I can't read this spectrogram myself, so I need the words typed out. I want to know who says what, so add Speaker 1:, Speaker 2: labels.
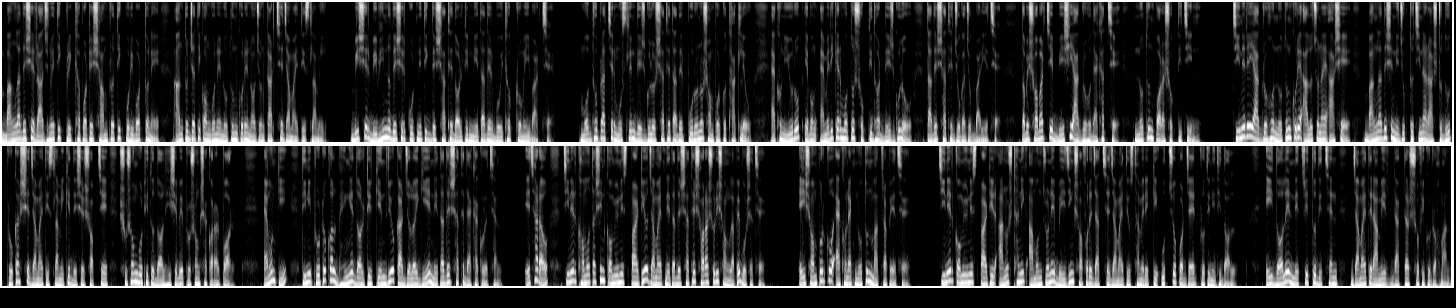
Speaker 1: বাংলাদেশের রাজনৈতিক প্রেক্ষাপটে সাম্প্রতিক পরিবর্তনে আন্তর্জাতিক অঙ্গনে নতুন করে নজর কাটছে জামায়াতে ইসলামী। বিশ্বের বিভিন্ন দেশের কূটনীতিকদের সাথে দলটির নেতাদের বৈঠক ক্রমেই বাড়ছে। মধ্যপ্রাচ্যের মুসলিম দেশগুলোর সাথে তাদের পুরনো সম্পর্ক থাকলেও এখন ইউরোপ এবং আমেরিকার মতো শক্তিধর দেশগুলোও তাদের সাথে যোগাযোগ বাড়িয়েছে। তবে সবার চেয়ে বেশি আগ্রহ দেখাচ্ছে নতুন পরাশক্তি চীন। চীনের এই আগ্রহ নতুন করে আলোচনায় আসে, বাংলাদেশে নিযুক্ত চীনা রাষ্ট্রদূত প্রকাশ্যে জামায়াত ইসলামীকে দেশের সবচেয়ে সুসংগঠিত দল হিসেবে প্রশংসা করার পর। এমনকি তিনি প্রোটোকল ভেঙে দলটির কেন্দ্রীয় কার্যালয় গিয়ে নেতাদের সাথে দেখা করেছেন। এছাড়াও চীনের ক্ষমতাসীন কমিউনিস্ট পার্টিও জামায়াত নেতাদের সাথে সরাসরি সংলাপে বসেছে। এই সম্পর্ক এখন এক নতুন মাত্রা পেয়েছে। চীনের কমিউনিস্ট পার্টির আনুষ্ঠানিক আমন্ত্রণে বেইজিং সফরে যাচ্ছে জামায়াতে ইসলামের একটি উচ্চ পর্যায়ের প্রতিনিধি দল। এই দলের নেতৃত্ব দিচ্ছেন জামায়াতের আমির ডাক্তার শফিকুর রহমান।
